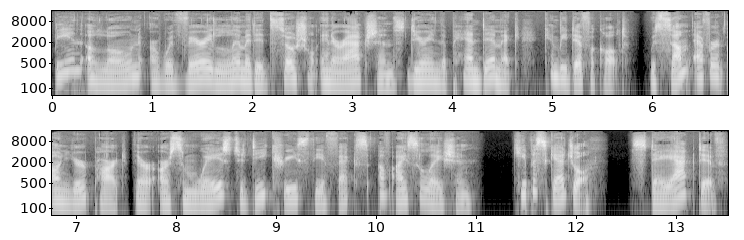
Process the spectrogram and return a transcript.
Being alone or with very limited social interactions during the pandemic can be difficult. With some effort on your part, there are some ways to decrease the effects of isolation. Keep a schedule. Stay active.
